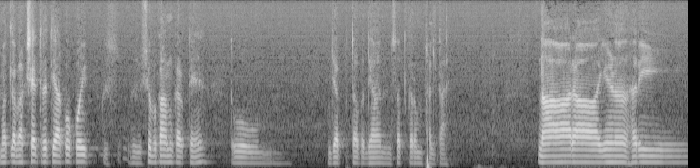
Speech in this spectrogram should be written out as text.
मतलब अक्षय तृतीया को कोई शुभ काम करते हैं तो वो जब तब ध्यान, सत्कर्म फलता है। नारायण हरि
